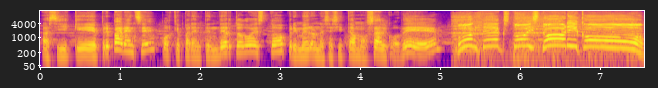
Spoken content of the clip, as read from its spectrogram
Así que prepárense porque para entender todo esto primero necesitamos algo de... ¡Contexto histórico!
